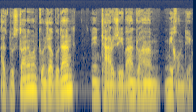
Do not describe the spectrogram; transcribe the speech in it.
از دوستانمون که اونجا بودند این ترجیبند رو هم میخوندیم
